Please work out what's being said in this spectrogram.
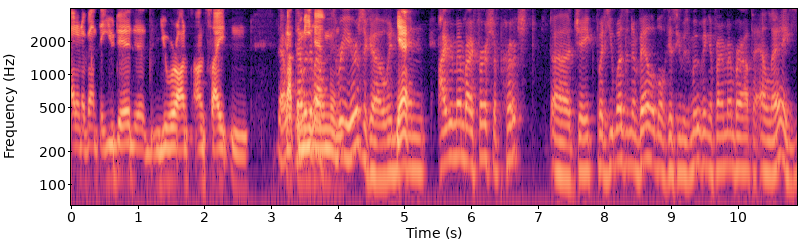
at an event that you did. And you were on on site, and That, Got to that was about him and- three years ago, and Yeah. and I remember I first approached uh, Jake, but he wasn't available because he was moving, if I remember, out to L.A.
